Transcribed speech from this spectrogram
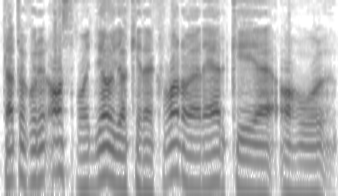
Tehát akkor ön azt mondja, hogy akinek van olyan erkéje, ahol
